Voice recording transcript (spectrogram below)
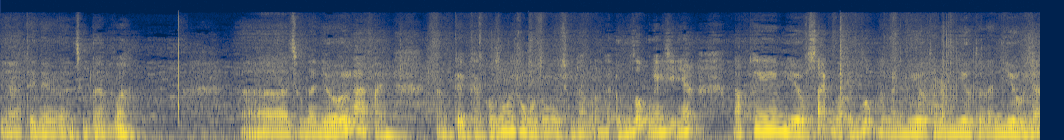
nhá thế nên là chúng ta vâng. À, chúng ta nhớ là phải à, kể cả có dung hay không có dung thì chúng ta vẫn phải ứng dụng nha anh chị nhé đọc thêm nhiều sách và ứng dụng thật là nhiều thật là nhiều thật là nhiều nhá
